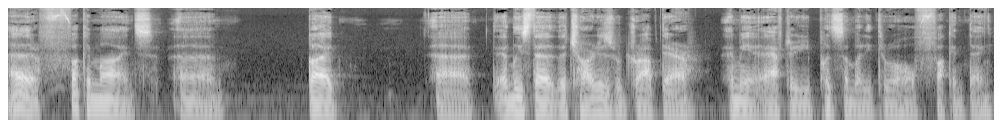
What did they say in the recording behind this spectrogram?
out of their fucking minds. Uh, but uh, at least the, the charges were dropped there. I mean, after you put somebody through a whole fucking thing.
